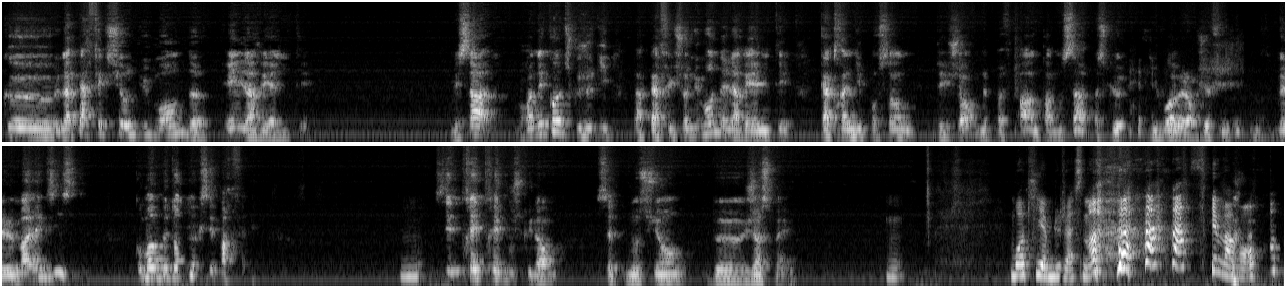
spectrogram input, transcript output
que la perfection du monde est la réalité. Mais ça, Vous vous rendez compte de ce que je dis La perfection du monde est la réalité. 90% des gens ne peuvent pas entendre ça parce qu'ils voient avec leur yeux physique, mais le mal existe. Comment peut-on dire que c'est parfait? Mm. C'est très, très bousculant, cette notion de jasmin. Mm. Moi qui aime le jasmin, c'est marrant.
